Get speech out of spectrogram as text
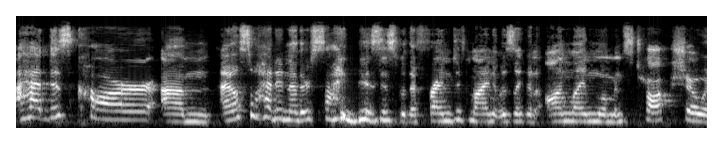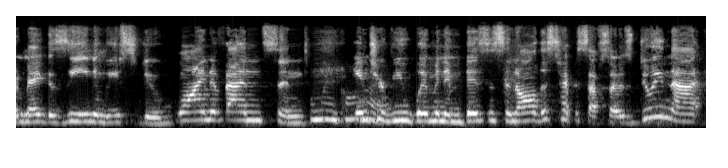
I had this car. Um, I also had another side business with a friend of mine. It was like an online women's talk show and magazine, and we used to do wine events and oh interview women in business and all this type of stuff. So I was doing that,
